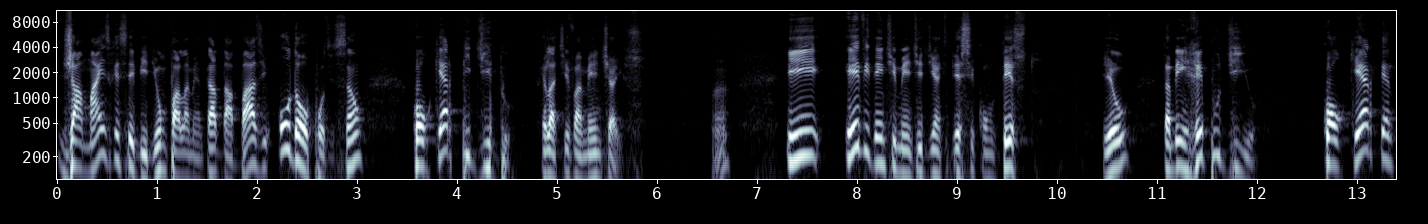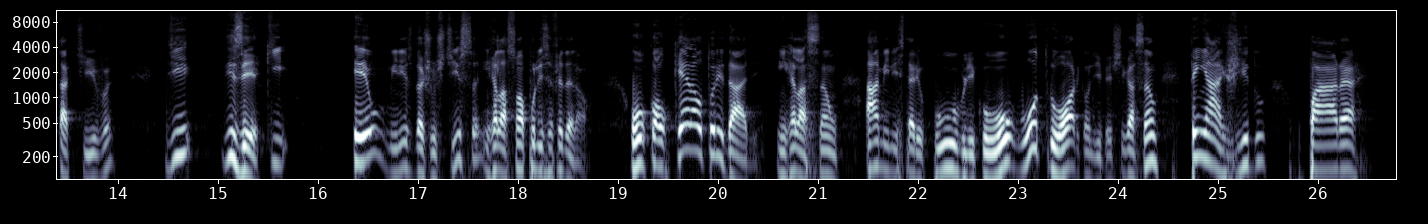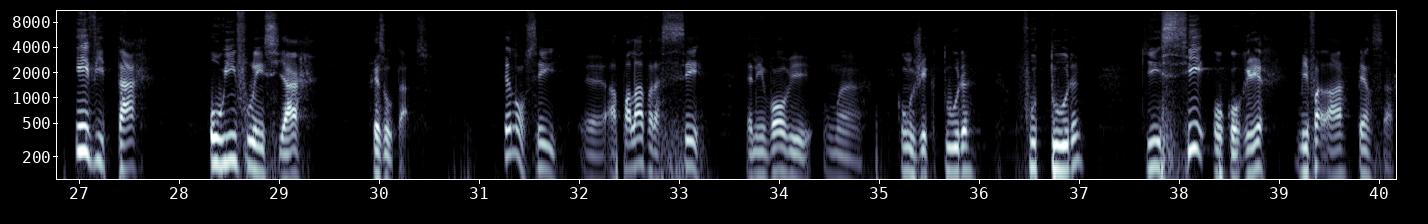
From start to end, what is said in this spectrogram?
Jamais recebi de um parlamentar da base ou da oposição qualquer pedido relativamente a isso. E, evidentemente, diante desse contexto, eu também repudio qualquer tentativa de dizer que eu, ministro da Justiça, em relação à Polícia Federal, ou qualquer autoridade em relação a Ministério Público ou outro órgão de investigação, tenha agido para evitar ou influenciar resultados. Eu não sei, eh, a palavra ser, ela envolve uma conjectura futura que, se ocorrer, me fará pensar.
